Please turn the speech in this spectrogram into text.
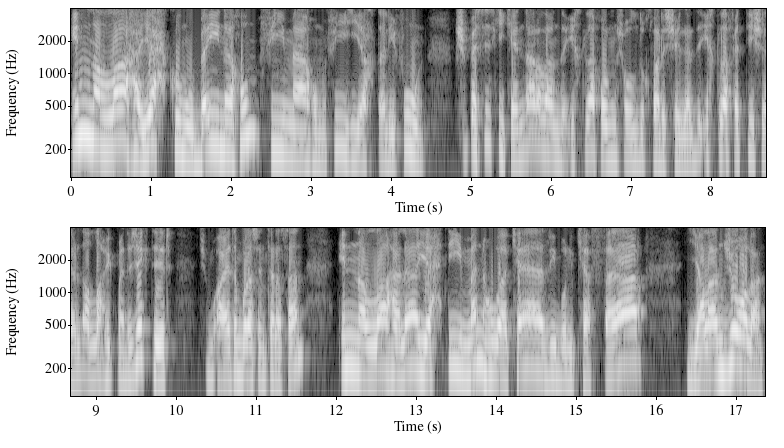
İnna Allah yahkumu beynehum fîmâ hum fîhî yahtalifûn. Şüphesiz ki kendi aralarında ihtilaf olmuş oldukları şeylerde, ihtilaf ettiği şeylerde Allah hükmedecektir. Şimdi bu ayetin burası enteresan. İnna Allah la yahdi men huve kâzibun keffâr. Yalancı olan,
